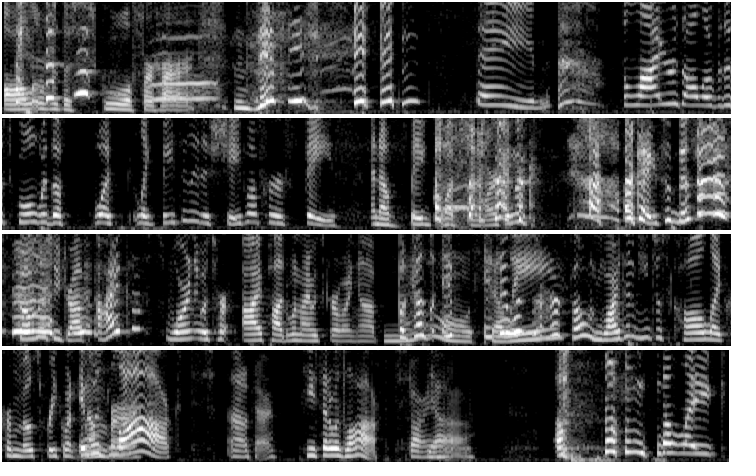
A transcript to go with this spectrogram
all over the school for her. This is insane. Flyers all over the school with the like like basically the shape of her face and a big question mark in the Okay, so this was her phone that she dropped. I could have sworn it was her iPod when I was growing up. Because No, if, if it was her phone, why didn't he just call like her most frequent It was locked. Okay. He said it was locked. Fine. Yeah. but like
